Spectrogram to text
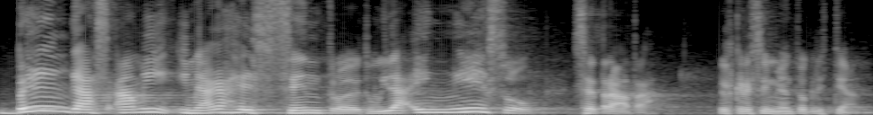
vengas a mí y me hagas el centro de tu vida. En eso se trata el crecimiento cristiano.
